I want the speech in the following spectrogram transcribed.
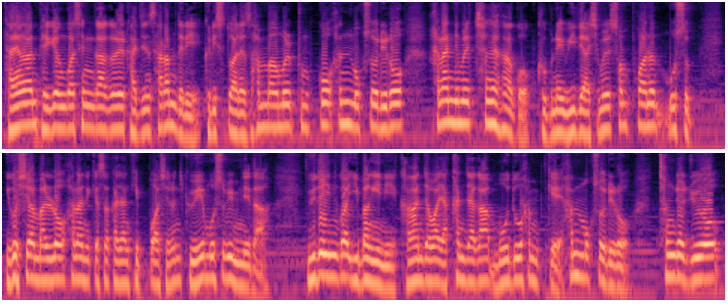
다양한 배경과 생각을 가진 사람들이 그리스도 안에서 한 마음을 품고 한 목소리로 하나님을 찬양하고 그분의 위대하심을 선포하는 모습, 이것이야말로 하나님께서 가장 기뻐하시는 교회의 모습입니다. 유대인과 이방인이 강한 자와 약한 자가 모두 함께 한 목소리로 창조주요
